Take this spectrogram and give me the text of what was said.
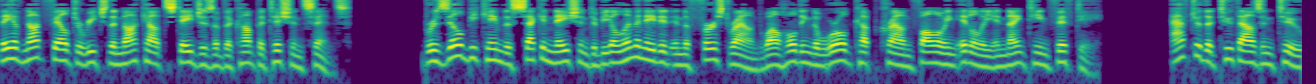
They have not failed to reach the knockout stages of the competition since. Brazil became the second nation to be eliminated in the first round while holding the World Cup crown following Italy in 1950. After the 2002,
